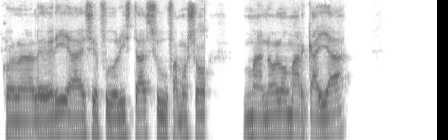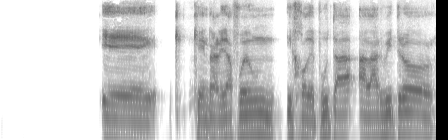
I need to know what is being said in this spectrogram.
con alegría a ese futbolista, su famoso Manolo Marcayá, eh, que en realidad fue un hijo de puta al árbitro,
